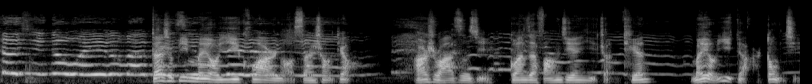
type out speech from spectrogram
他寻得我一个完但是并没有一哭二闹三上吊，而是把自己关在房间一整天，没有一点动静。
